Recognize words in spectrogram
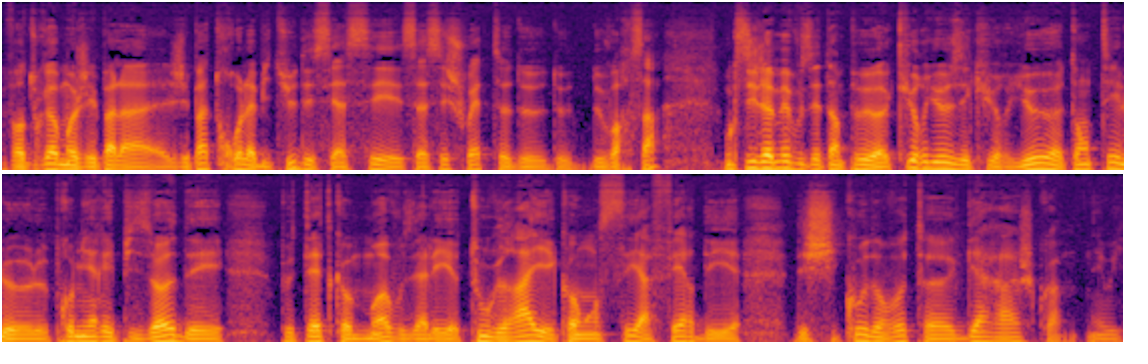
Enfin, en tout cas, moi, j'ai pas la, j'ai pas trop l'habitude et c'est assez, c'est assez chouette de, de, de voir ça. Donc, si jamais vous êtes un peu euh, curieuse et curieux, euh, tentez le, le premier épisode et peut-être comme moi, vous allez tout graille et commencer à faire des, des chicots dans votre euh, garage, quoi. Et oui.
